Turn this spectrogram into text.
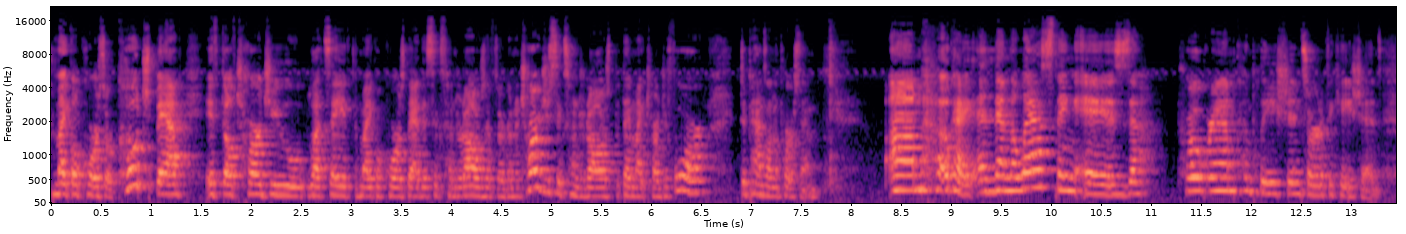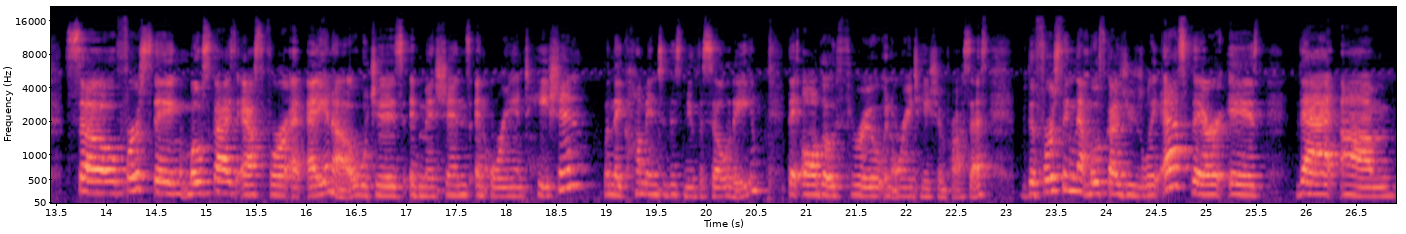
Michael Kors or Coach bag, if they'll charge you, let's say if the Michael Kors bag is $600, if they're going to charge you $600, but they might charge you four, depends on the person. Um, okay, and then the last thing is program completion certifications. So first thing, most guys ask for at A&O, which is admissions and orientation. When they come into this new facility, they all go through an orientation process. The first thing that most guys usually ask there is that um,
